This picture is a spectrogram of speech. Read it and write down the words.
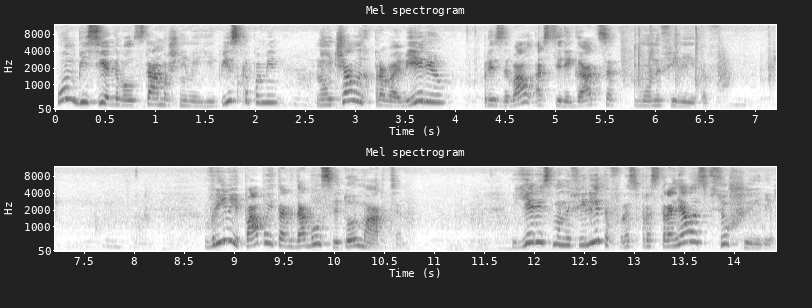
он беседовал с тамошними епископами, научал их правоверию, призывал остерегаться монофилитов. В Риме папой тогда был святой Мартин. Ересь монофилитов распространялась все шире.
